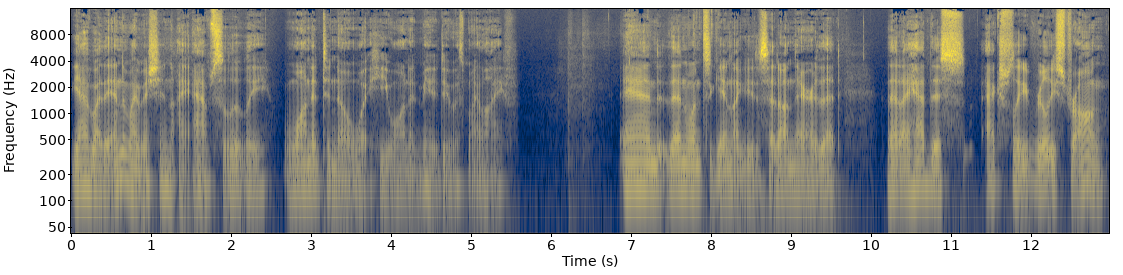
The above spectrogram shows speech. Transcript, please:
yeah, by the end of my mission, I absolutely wanted to know what He wanted me to do with my life. And then once again, like you said on there, that that I had this actually really strong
